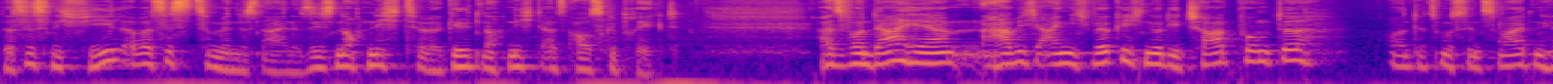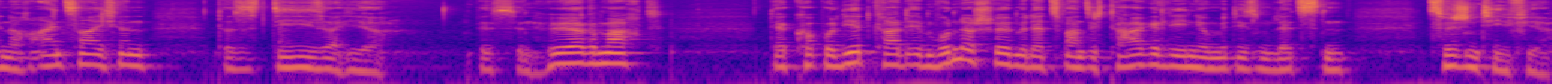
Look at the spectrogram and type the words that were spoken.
Das ist nicht viel, aber es ist zumindest eine. Sie ist noch nicht oder gilt noch nicht als ausgeprägt. Also von daher habe ich eigentlich wirklich nur die Chartpunkte und jetzt muss ich den zweiten hier noch einzeichnen. Das ist dieser hier. Ein bisschen höher gemacht. Der kopuliert gerade eben wunderschön mit der 20-Tage-Linie und mit diesem letzten Zwischentief hier.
